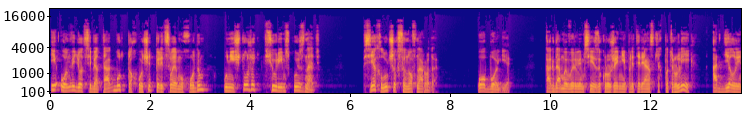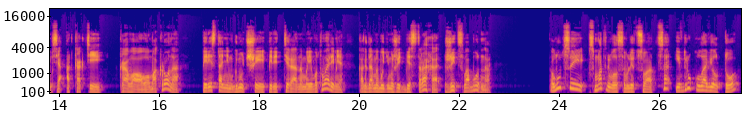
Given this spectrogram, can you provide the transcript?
И он ведет себя так, будто хочет перед своим уходом уничтожить всю римскую знать, всех лучших сынов народа. О боги! Когда мы вырвемся из окружения претерианских патрулей, отделаемся от когтей кровавого Макрона – перестанем гнуть шеи перед тираном и его тварями, когда мы будем жить без страха, жить свободно. Луций всматривался в лицо отца и вдруг уловил то,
